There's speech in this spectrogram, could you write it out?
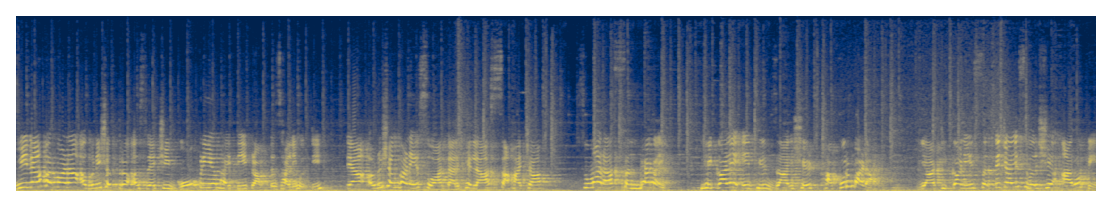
विना परवाना अग्निशस्त्र असल्याची गोपनीय माहिती प्राप्त झाली होती. त्या अनुषंगाने सोळा तारखेला सहाच्या सुमारास संध्याकाळी ढेकाळे येथील जायशेठ ठाकूरपाडा या ठिकाणी सत्तेचाळीस वर्षीय आरोपी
